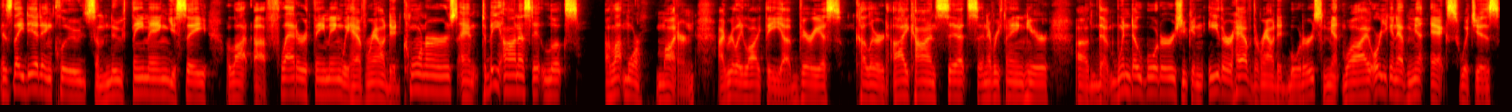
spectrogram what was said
is they did include some new theming. You see a lot of flatter theming. We have rounded corners. And to be honest, it looks a lot more modern. I really like the uh, various colored icon sets and everything here. Uh, the window borders, you can either have the rounded borders, Mint Y, or you can have Mint X, which is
